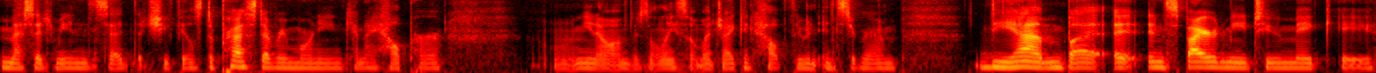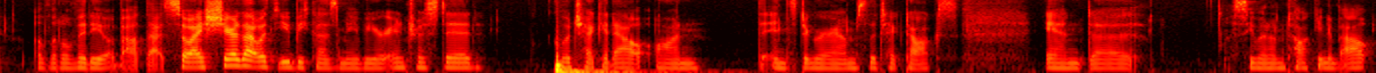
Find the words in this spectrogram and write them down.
message me and said that she feels depressed every morning. Can I help her? Mm, you know, there's only so much I can help through an Instagram DM, but it inspired me to make a, a little video about that. So I share that with you because maybe you're interested. Go check it out on the Instagrams, the TikToks, and uh, see what I'm talking about.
